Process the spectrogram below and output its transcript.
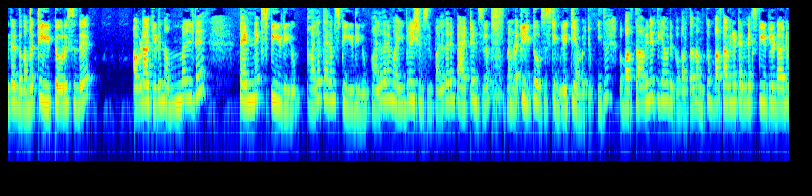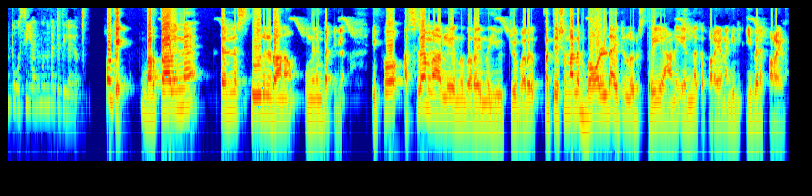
ഇത് കണ്ടോ? നമ്മളെ ക്ലീറ്റോറിസിന്റെ അവിടെ ആക്കിയിട്ട് നമ്മളുടെ ടെൻ എക്സ് സ്പീഡിലും പലതരം സ്പീഡിലും പലതരം വൈബ്രേഷൻസിലും പലതരം പാറ്റേൺസിലും നമ്മുടെ ക്ലീറ്റോറിസ് സ്റ്റിമുലേറ്റ് ചെയ്യാൻ പറ്റും. ഇത് ഇപ്പൊ ഭർത്താവിനെ എത്തിക്കാൻ പറ്റും. ഇപ്പൊ ഭർത്താവ് നമുക്ക് ഭർത്താവിനെ ടെൻ എക്സ് സ്പീഡിൽ ഇടാനും പോസ് ചെയ്യാനും ഒന്നും പറ്റത്തില്ലല്ലോ. ഓക്കെ ഭർത്താവിനെ ടെൻ സ്പീഡിൽ ഇടാനോ ഒന്നിനും പറ്റില്ല. ഇപ്പോ അസ്ലാം മാർലി എന്ന് പറയുന്ന യൂട്യൂബർ അത്യാവശ്യം നല്ല ബോൾഡ് ആയിട്ടുള്ള ഒരു സ്ത്രീയാണ് എന്നൊക്കെ പറയണമെങ്കിൽ ഇവരെ പറയണം.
